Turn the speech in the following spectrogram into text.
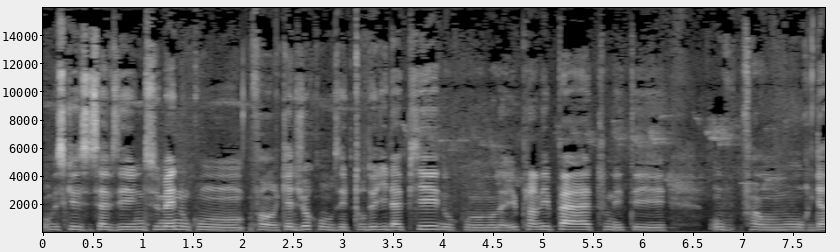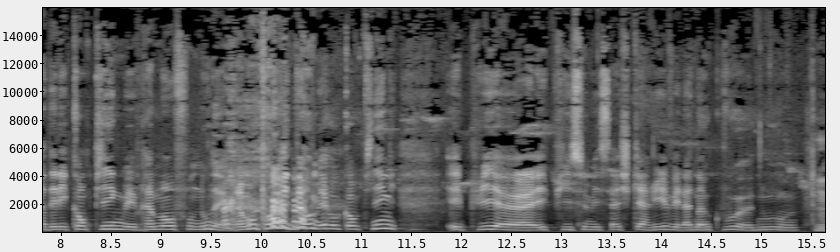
parce que ça faisait une semaine, donc on, enfin quatre jours qu'on faisait le tour de l'île à pied, donc on en avait plein les pattes. On était, on, enfin, on, on regardait les campings, mais vraiment au fond de nous, on n'avait vraiment pas envie de dormir au camping. Et puis, euh, et puis ce message qui arrive, et là d'un coup, euh, nous, Mm.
